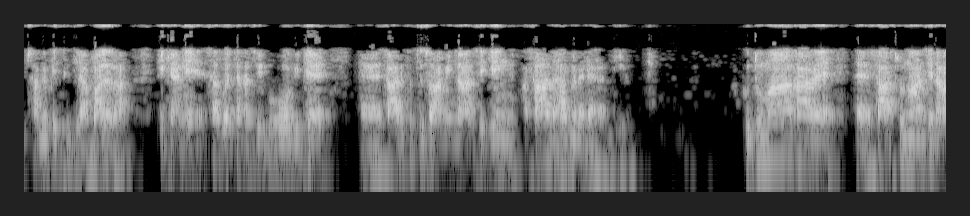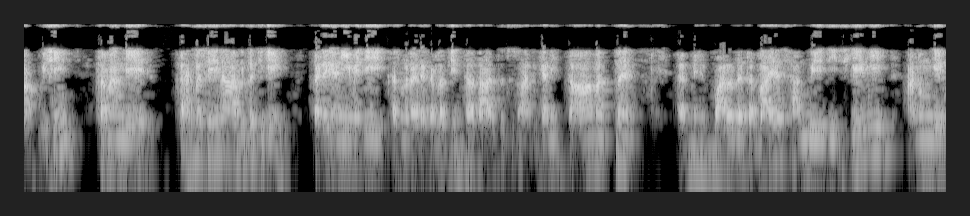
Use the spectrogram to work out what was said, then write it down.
සංඝපිට දිහා බලලා ඒ කියන්නේ සර්වඥාන්සේ බොහෝ විට සාරිපුත්ත ස්වාමීන් වහන්සේගෙන් අසාධාරණ වැඩ කරන් තියෙනවා. කුතුමාකාර ශාස්ත්‍රුන් වහන්සේ නමක් විසින් තමන්ගේ ධර්මසේනාධිපතිගේ වැඩ ගැනීමේදී කරන වැඩ කරලා තියෙන සාර්ථක සමාධි කියන්නේ ඉතාමත්ම මේ වරදට බය සංවේදී සීවි අනුන්ගෙන්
